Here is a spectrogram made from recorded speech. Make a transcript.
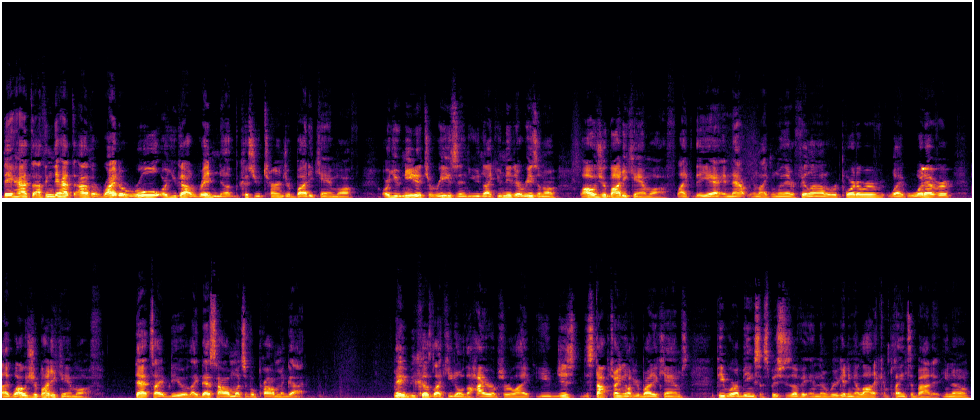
they had to, I think they had to either write a rule or you got written up because you turned your body cam off. Or you needed to reason, you like, you needed a reason or why was your body cam off? Like, the, yeah, and that, like, when they were filling out a report or like whatever, like, why was your body cam off? that type deal. Like that's how much of a problem it got. Maybe because like you know the higher ups were like you just stop turning off your body cams. People are being suspicious of it, and then we're getting a lot of complaints about it. You know,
